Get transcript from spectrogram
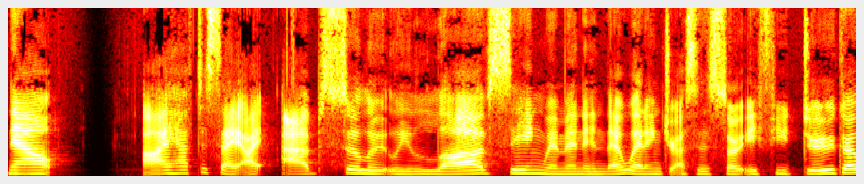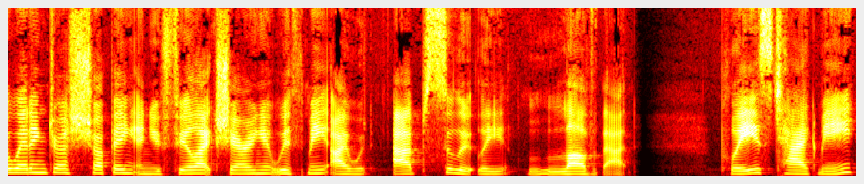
Now, I have to say, I absolutely love seeing women in their wedding dresses. So, if you do go wedding dress shopping and you feel like sharing it with me, I would absolutely love that. Please tag me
